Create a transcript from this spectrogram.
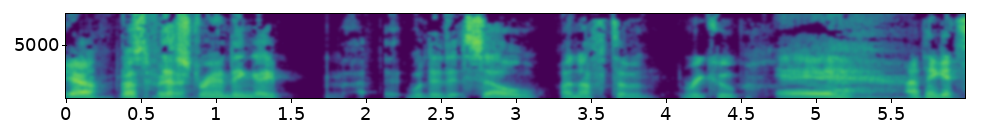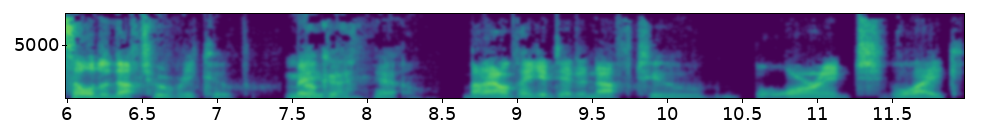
Yeah, Was that's fair. Death Stranding a? well, Did it sell enough to recoup? Eh, I think it sold enough to recoup, maybe. Okay. Yeah. But I don't think it did enough to warrant like.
